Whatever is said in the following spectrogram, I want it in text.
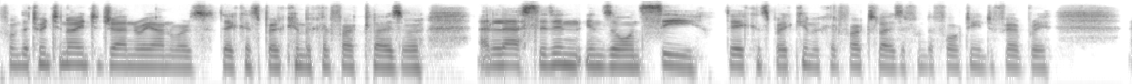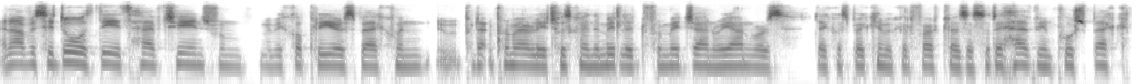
from the 29th of January onwards, they can spread chemical fertilizer. And lastly, then in Zone C, they can spread chemical fertilizer from the 14th of February. And obviously, those dates have changed from maybe a couple of years back when primarily it was kind of middle from mid January onwards, they could spread chemical fertilizer. So they have been pushed back,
